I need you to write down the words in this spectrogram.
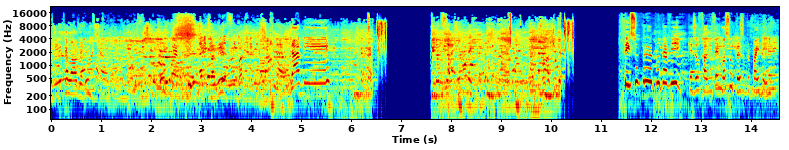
Você fica lá, Davi. Davi. Davi! Tem surpresa pro Davi. Quer dizer, o Davi fez uma surpresa pro pai dele.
